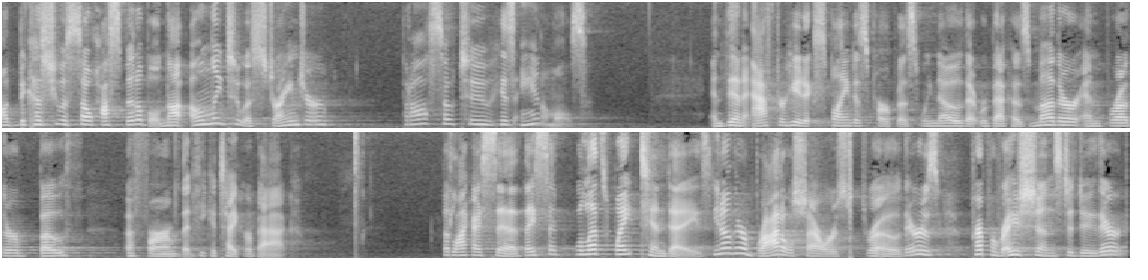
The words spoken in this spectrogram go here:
on, because she was so hospitable, not only to a stranger, but also to his animals. And then, after he had explained his purpose, we know that Rebecca's mother and brother both affirmed that he could take her back. But like I said, they said, well, let's wait 10 days. You know, there are bridal showers to throw, there's preparations to do. There,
